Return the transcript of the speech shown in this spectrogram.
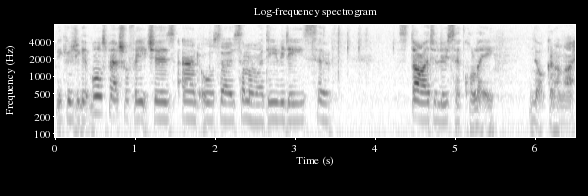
because you get more special features and also some of my DVDs have started to lose their quality. Not gonna lie.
